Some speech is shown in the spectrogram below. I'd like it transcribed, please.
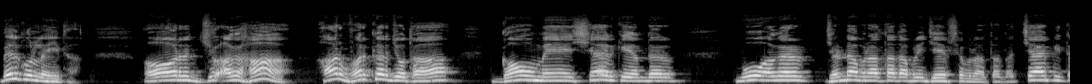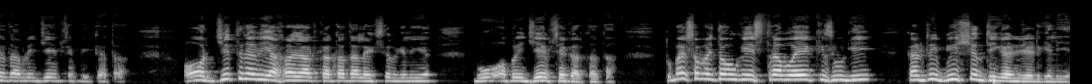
بالکل نہیں تھا۔ اور جو ہاں ہر ورکر جو تھا، گاؤں میں، شہر کے اندر، وہ اگر جھنڈا بناتا تھا، اپنی جیب سے بناتا تھا، چائے پیتا تھا، اپنی جیب سے پیتا تھا، اور جتنے بھی اخراجات کرتا تھا الیکشن کے لیے، وہ اپنی جیب سے کرتا تھا۔ تو میں سمجھتا ہوں کہ اس طرح وہ ایک قسم کی کنٹریبیوشن تھی کینڈیڈیٹ کے لیے۔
